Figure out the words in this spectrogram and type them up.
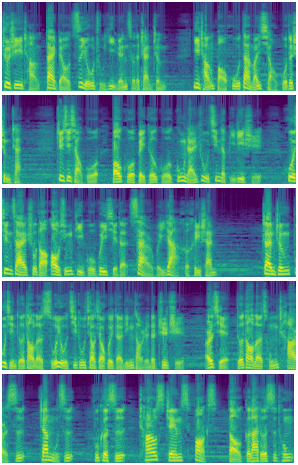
这是一场代表自由主义原则的战争，一场保护弹丸小国的圣战。这些小国包括被德国公然入侵的比利时，或现在受到奥匈帝国威胁的塞尔维亚和黑山。战争不仅得到了所有基督教教会的领导人的支持，而且得到了从查尔斯·詹姆斯·福克斯 （Charles James Fox） 到格拉德斯通。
